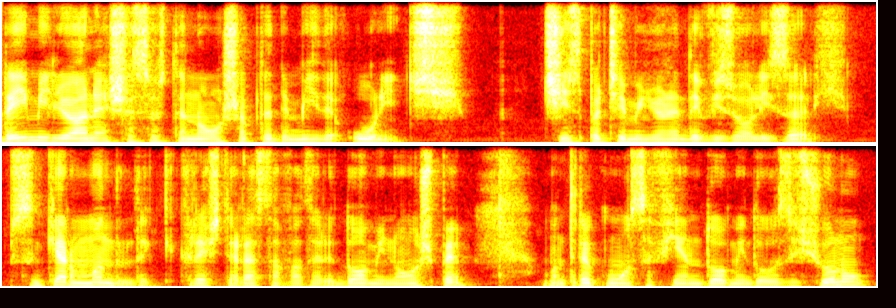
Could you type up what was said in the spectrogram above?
3.697.000 de unici, 15 milioane de vizualizări. Sunt chiar mândru de creșterea asta față de 2019. Mă întreb cum o să fie în 2021.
